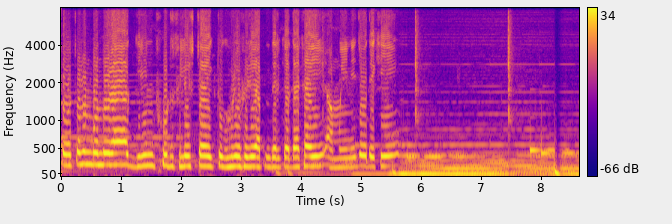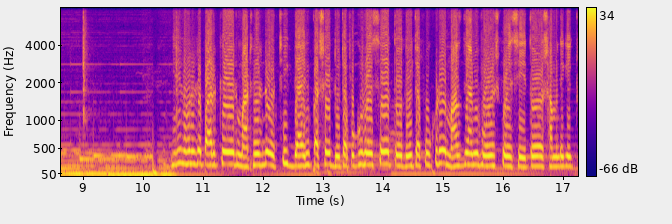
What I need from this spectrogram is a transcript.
তো চলুন বন্ধুরা, গ্রিন ফুড ভিলেজটা একটু ঘুরে ফিরে আপনাদেরকে দেখাই। আমি নিজেও দেখি। গ্রিন হলিডে পার্কের মাঠের ঠিক ডাইন পাশে দুইটা পুকুর রয়েছে। তো দুইটা পুকুরে মাছ দিয়ে আমি প্রবেশ করেছি। তো সামনে দিকে একটু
